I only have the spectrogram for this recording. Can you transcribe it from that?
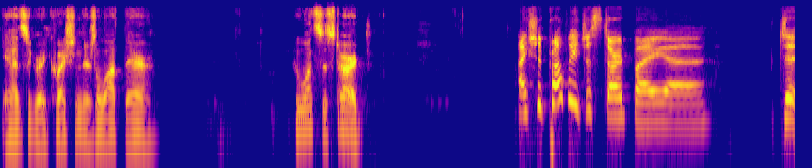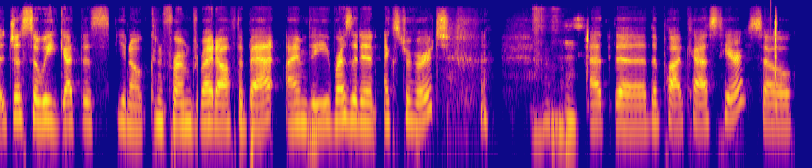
Yeah, that's a great question. There's a lot there. Who wants to start? I should probably just start by uh, j- just so we get this, you know, confirmed right off the bat. I'm the resident extrovert at the the podcast here. So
